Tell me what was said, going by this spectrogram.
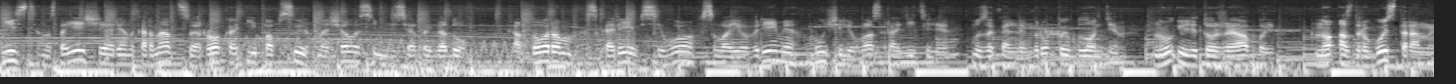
есть настоящая реинкарнация рока и попсы начала 70-х годов которым, скорее всего, в свое время мучили вас родители музыкальной группы Блонди, ну или тоже Аббы. Но а с другой стороны,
